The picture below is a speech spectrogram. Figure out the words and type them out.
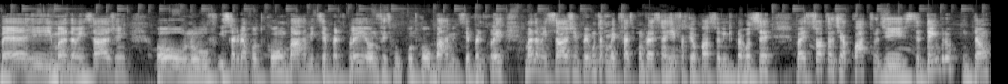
br e manda mensagem, ou no instagram.com barra mixerpertoplay, ou no facebook.com barra mixerpertoplay, manda mensagem, pergunta como é que faz para comprar essa rifa, que eu passo o link para você, vai só até o dia 4 de setembro, então,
